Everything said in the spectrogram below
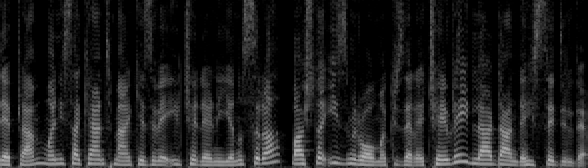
Deprem Manisa kent merkezi ve ilçelerinin yanı sıra başta İzmir olmak üzere çevre illerden de hissedildi.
